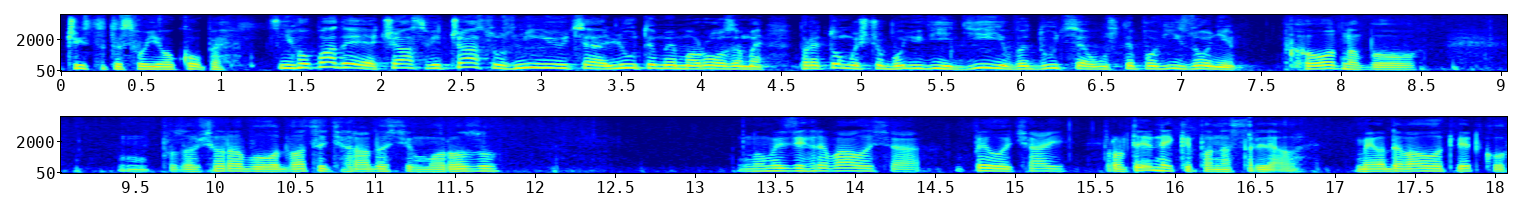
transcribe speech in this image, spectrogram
чистити свої окопи. Снігопади час від часу змінюються лютими морозами, при тому, що бойові дії ведуться у степовій зоні. Холодно було. Позавчора було 20 градусів морозу. Ну, ми зігрівалися, пили чай. Противники понастріляли. Ми одавали відвідку.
